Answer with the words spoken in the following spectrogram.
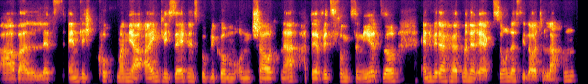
aber letztendlich guckt man ja eigentlich selten ins Publikum und schaut, na, hat der Witz funktioniert? So, entweder hört man eine Reaktion, dass die Leute lachen,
